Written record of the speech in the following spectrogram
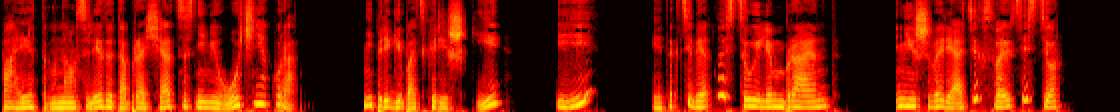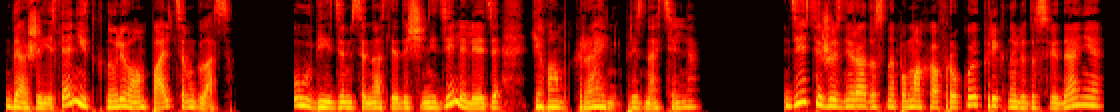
поэтому нам следует обращаться с ними очень аккуратно не перегибать корешки и... Это к тебе относится, Уильям Брайант. Не швырять их своих сестер, даже если они ткнули вам пальцем в глаз. Увидимся на следующей неделе, леди. Я вам крайне признательна. Дети, жизнерадостно помахав рукой, крикнули «до свидания»,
